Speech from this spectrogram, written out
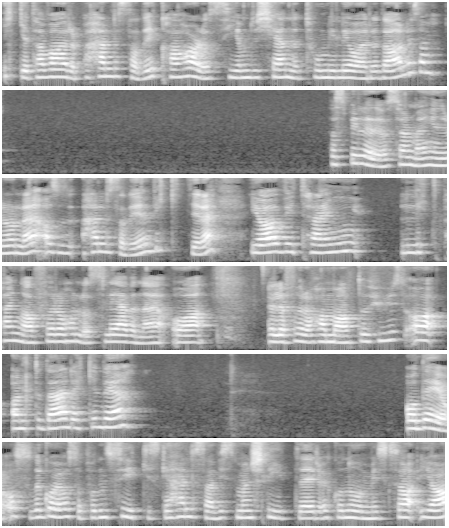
ikke tar vare på helsa di, hva har det å si om du tjener to mill. i året da, liksom? Da spiller det jo søren meg ingen rolle. Altså, helsa di er viktigere. Ja, vi trenger litt penger for å holde oss levende og Eller for å ha mat og hus og alt det der. Det er ikke det. Og det, også, det, går jo også på den psykiske helsa hvis man sliter økonomisk. Så ja,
